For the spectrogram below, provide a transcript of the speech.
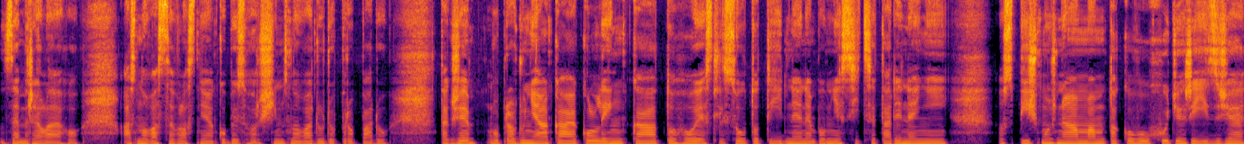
zemřelého a znova se vlastně jakoby zhorším, znova jdu do propadu. Takže opravdu nějaká jako linka toho, jestli jsou to týdny nebo měsíce tady není. Spíš možná mám takovou chuť říct, že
